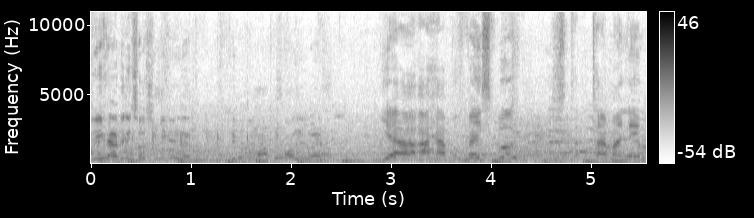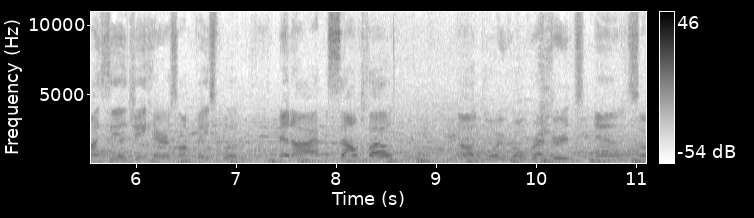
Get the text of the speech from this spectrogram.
do you have any social media that people can want to follow you at? Yeah, I have a Facebook. Just type my name Isiah J Harris on Facebook, and uh, I have a SoundCloud, uh, Glory Road Records, and so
